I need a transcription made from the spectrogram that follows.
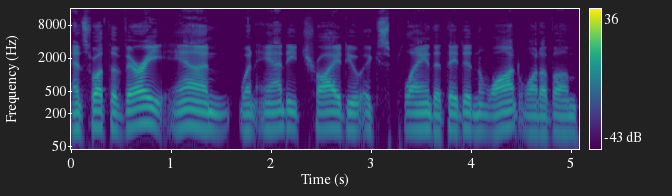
And so at the very end, when Andy tried to explain that they didn't want one of them,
